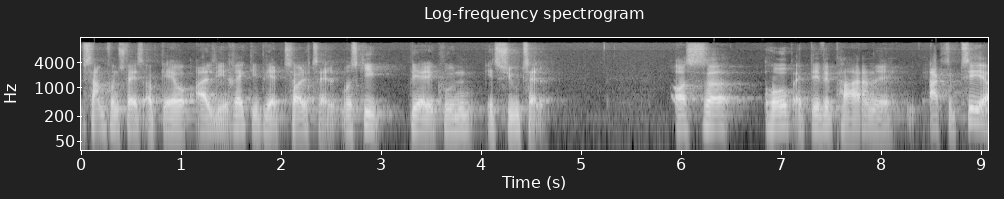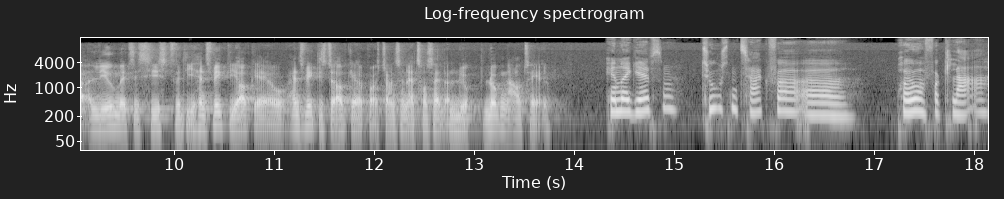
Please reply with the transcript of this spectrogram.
samfundsfagsopgave aldrig rigtig bliver et 12-tal. Måske bliver det kun et 7-tal. Og så håbe, at det vil parterne acceptere og leve med til sidst, fordi hans, vigtige opgave, hans vigtigste opgave, Boris Johnson, er trods alt at lukke en aftale. Henrik Jebsen, tusind tak for at prøve at forklare,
